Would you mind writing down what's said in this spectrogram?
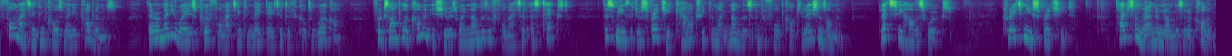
Formatting can cause many problems. There are many ways poor formatting can make data difficult to work on. For example, a common issue is when numbers are formatted as text. This means that your spreadsheet cannot treat them like numbers and perform calculations on them. Let's see how this works. Create a new spreadsheet. Type some random numbers in a column.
